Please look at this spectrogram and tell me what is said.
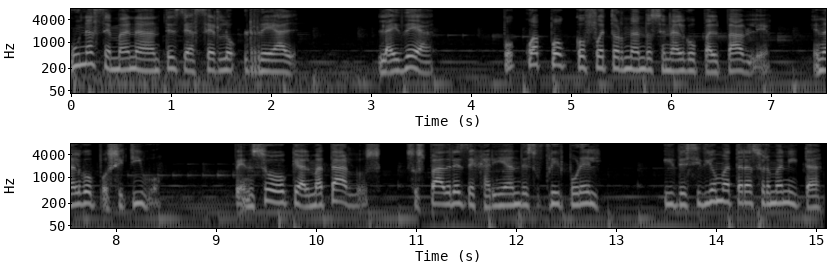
una semana antes de hacerlo real. La idea, poco a poco, fue tornándose en algo palpable, en algo positivo. Pensó que al matarlos, sus padres dejarían de sufrir por él, y decidió matar a su hermanita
